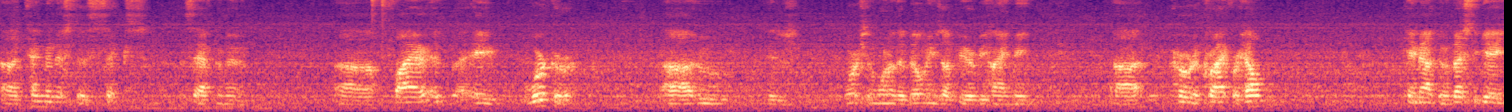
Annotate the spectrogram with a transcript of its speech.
uh, 10 minutes to 6 this afternoon. Uh, fire, a worker uh, who is, works in one of the buildings up here behind me uh, heard a cry for help, came out to investigate,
